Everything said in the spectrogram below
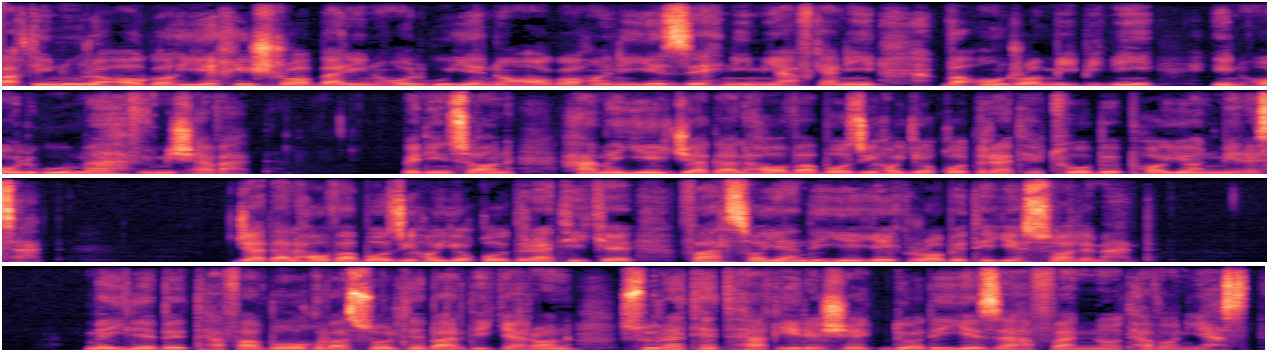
وقتی نور آگاهی خیش را بر این الگوی ناآگاهانه ذهنی میافکنی و آن را می‌بینی این الگو محو می شود. بدینسان همه جدلها و بازیهای قدرت تو به پایان می رسد. جدلها و بازیهای قدرتی که فرساینده یک رابطه سالمند. میل به تفوق و سلطه بر دیگران صورت تغییر شکل داده ضعف و ناتوانی است.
